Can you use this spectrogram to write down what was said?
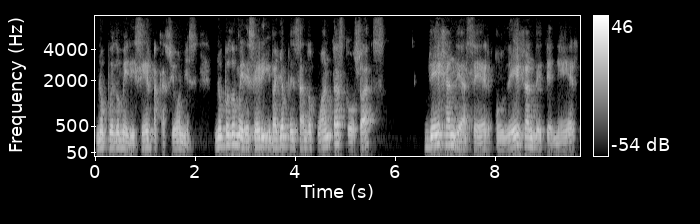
no puedo merecer vacaciones, no puedo merecer y vayan pensando cuántas cosas dejan de hacer o dejan de tener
